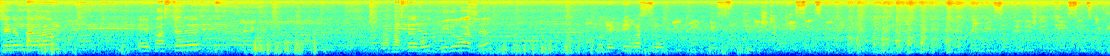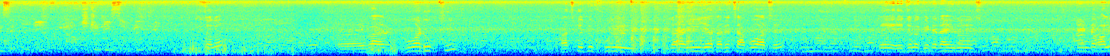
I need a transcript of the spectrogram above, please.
ট্রেনে উঠে গেলাম। এই ফার্স্ট ট্রেনে আর ফার্স্ট বহুত ভিড়ও আছে। তো দেখতেই পাচ্ছি চলো এবার গোয়া ঢুকছি। আজকে একটু ফুল যারা নিয়ে যায় তাদের চাপও আছে। তো এই জন্য গেটে দাঁড়িয়ে রয়েছে। ট্রেনটা ভালো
